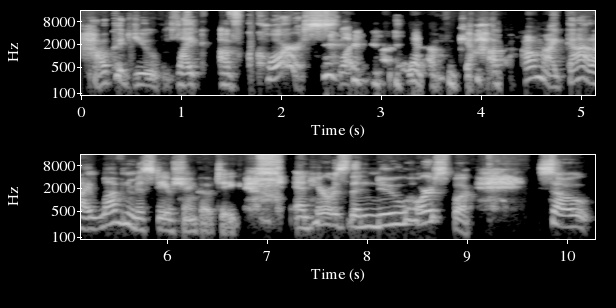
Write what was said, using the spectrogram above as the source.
how could you like of course like you know oh my god i loved misty of Chincoteague and here was the new horse book so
